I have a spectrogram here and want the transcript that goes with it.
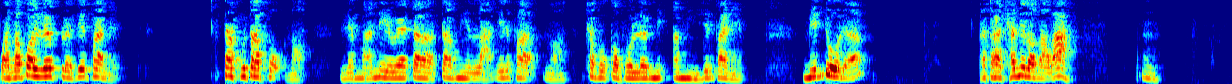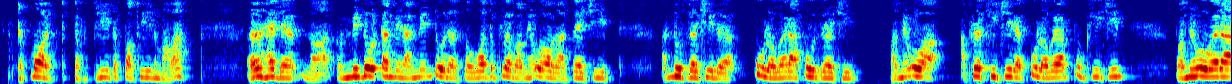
ပါတော့ပေါ်လက်ပလက်ဖာနေတခုတာဖို့နော်လေမနေဝဲတာတာမီလာဒီဖာနော်ချက်ဖို့ကဖို့လေမီအမီဒီဖာနေမီဒိုဒါအတာချန်နေလောတာပါอืมတပေါ်တကြီးတပေါ်ကြီးမှာပါအဲဟဲ့တဲ့နော်မီဒိုတမီလာမီဒိုဒါဆိုဝတ်ဖလက်ပါမြေဩကတဲ့ချီ အနုသက်ချီတဲ့ပူလောဝဲတာပူသက်ချီပါမြေဩအဖလက်ခီချီတဲ့ပူလောဝဲပူခီချီပါမြေဩဝဲတာ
